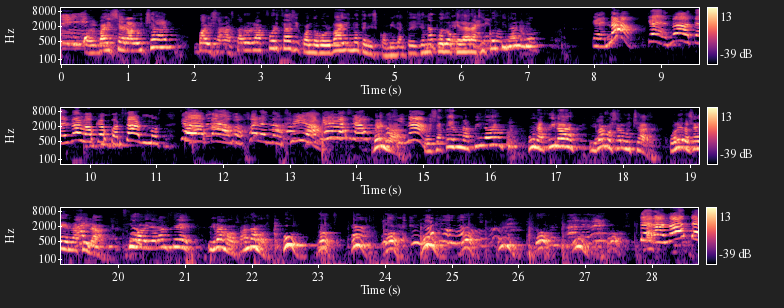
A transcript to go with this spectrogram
sí. Pues vais a ir a luchar, vais a gastaros las fuerzas y cuando volváis no tenéis comida. Entonces yo me No, puedo quedar aquí cocinando. Que no, que no, tenemos que esforzarnos. Que para coger energía. ¿Qué vas a Venga, cocinar? pues hacer una fila, una fila y vamos a luchar. Poneros ahí en la fila. Tú ahí delante y vamos, andamos. Un, dos, un, dos, un, dos, un, dos, un, dos. Pero no te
